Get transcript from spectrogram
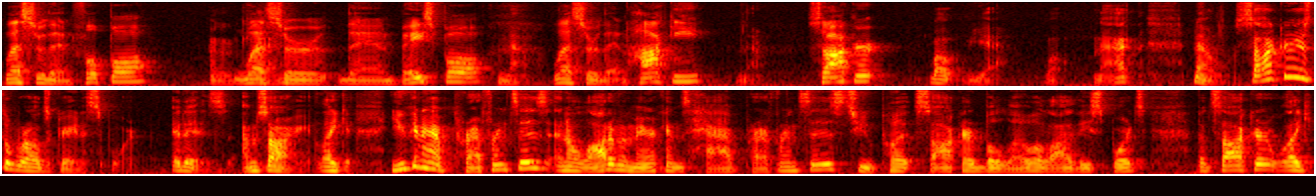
Lesser than football, Okay. lesser than baseball, No, lesser than hockey. No. Soccer, well, yeah, well, no. Soccer is the world's greatest sport. It is. I'm sorry. Like you can have preferences, and a lot of Americans have preferences to put soccer below a lot of these sports. But soccer, like,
